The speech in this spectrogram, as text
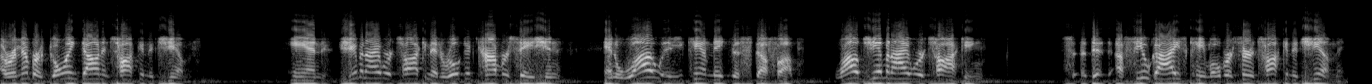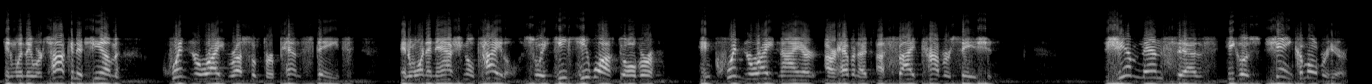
I remember going down and talking to Jim, and Jim and I were talking, had a real good conversation. And while you can't make this stuff up, while Jim and I were talking, a few guys came over and started talking to Jim. And when they were talking to Jim, Quentin Wright wrestled for Penn State and won a national title. So he, he walked over, and Quentin Wright and I are, are having a, a side conversation. Jim then says, he goes, Shane, come over here.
